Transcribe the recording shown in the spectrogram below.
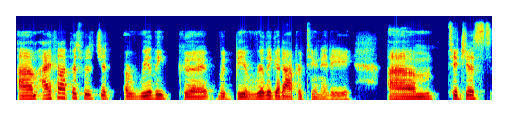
um, I thought this was just a really good, would be a really good opportunity um, to just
